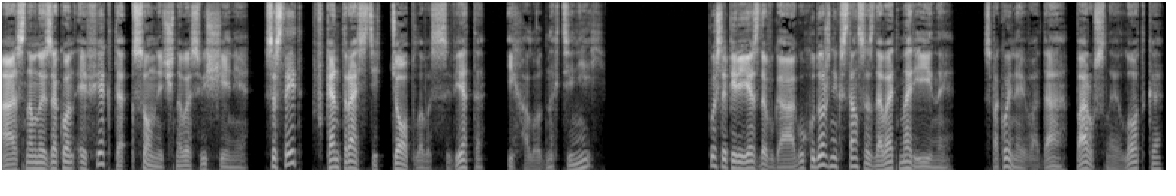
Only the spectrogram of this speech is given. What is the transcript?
А основной закон эффекта солнечного освещения состоит в контрасте теплого света и холодных теней. После переезда в Гаагу художник стал создавать марины, спокойная вода, парусная лодка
